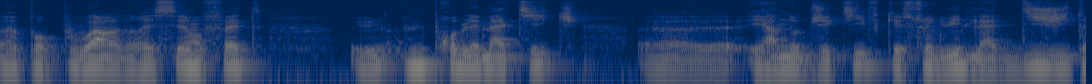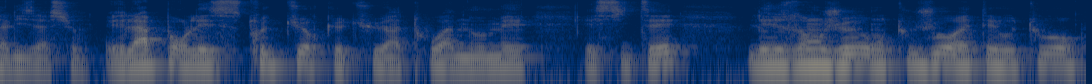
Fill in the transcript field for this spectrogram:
euh, pour pouvoir adresser en fait une, problématique euh, et un objectif qui est celui de la digitalisation. Et là, pour les structures que tu as toi nommées et citées, les enjeux ont toujours été autour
